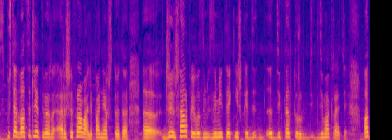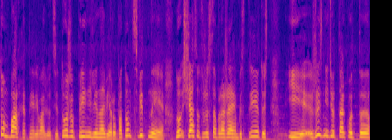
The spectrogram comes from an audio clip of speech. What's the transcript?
спустя 20 лет, наверное, расшифровали, поняв, что это э, Джин Шарп и его знам- знаменитая книжка «Ди- э, «Диктатура к демократии». Потом бархатные революции тоже приняли на веру. Потом цветные. Но сейчас вот уже соображаем быстрее. То есть и жизнь идет так вот, э,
